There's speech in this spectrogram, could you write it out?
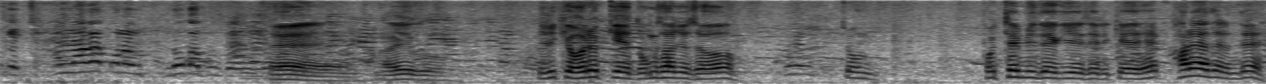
이게 잘 나갖고는 녹아불고. 예, 아이고 이렇게 어렵게 농사져서 좀 보탬이 되기 위해서 이렇게 해- 팔아야 되는데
